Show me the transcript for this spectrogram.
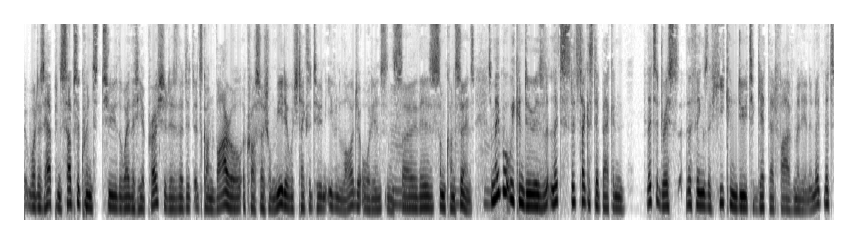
what has happened subsequent to the way that he approached it is that it, it's gone viral across social media, which takes it to an even larger audience, and so there's some concerns. So maybe what we can do is let's let's take a step back and let's address the things that he can do to get that five million, and let, let's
